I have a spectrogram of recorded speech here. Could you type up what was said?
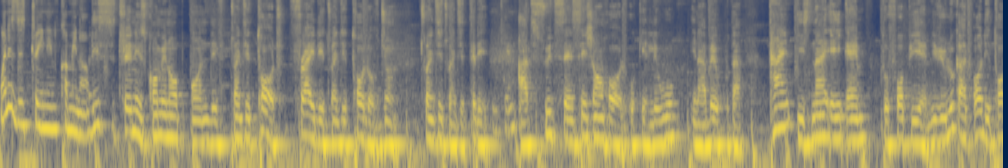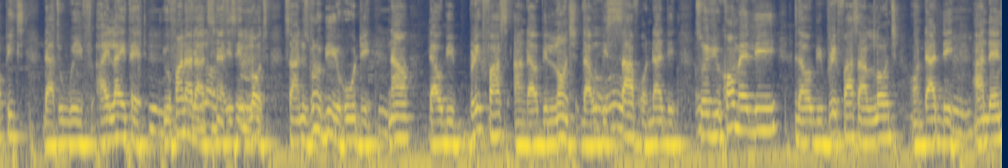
When is this training coming up? this training is coming up on the 23rd friday 23rd of june 2023 Okay. at sweet sensation hall okelewu in abeokuta time is 9 a.m. to 4 p.m. If you look at all the topics that we've highlighted, Mm. you'll find out It's a that uh, it's a Mm. lot. So and it's going to be a whole day. Now there will be breakfast and there will be lunch that will be Oh. served on that day. So if you come early, there will be breakfast and lunch on that day. And then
